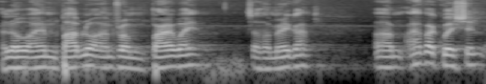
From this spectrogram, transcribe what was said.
Hello, I'm Pablo. I'm from Paraguay, South America. Um, I have a question.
